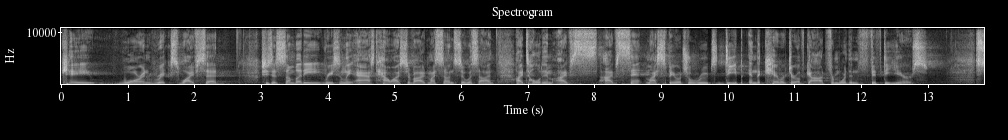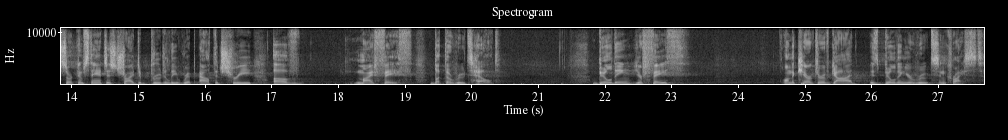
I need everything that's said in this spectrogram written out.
Kay Warren, Rick's wife, said. She says, Somebody recently asked how I survived my son's suicide. I told him I've, I've sent my spiritual roots deep in the character of God for more than 50 years. Circumstances tried to brutally rip out the tree of my faith, but the roots held. Building your faith on the character of God is building your roots in Christ.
